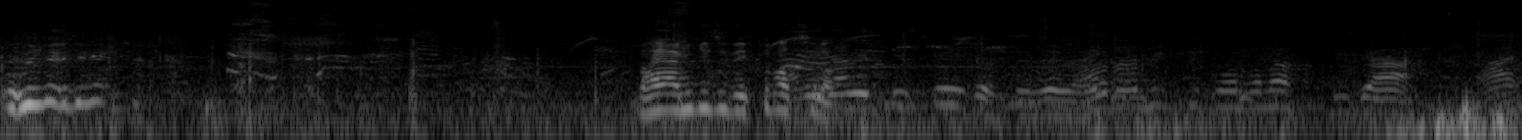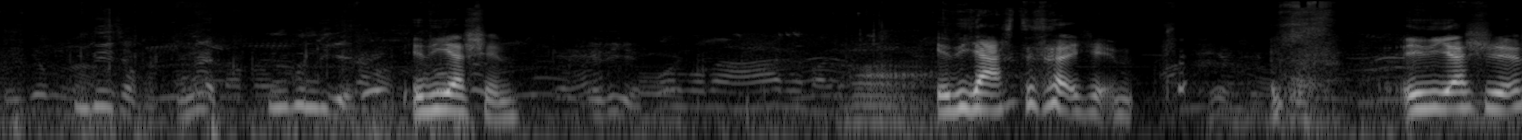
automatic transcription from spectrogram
এদিকে, এদিকে। ভাই আমি কিছু দেখতে পাচ্ছি না এদিকে আসেন এদিকে এদিকে আসতে থাকেন এদিকে আসেন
